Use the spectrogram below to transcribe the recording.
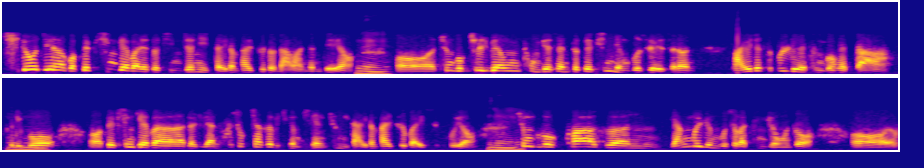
치료제하고 백신 개발에도 진전이 있다 이런 발표도 나왔는데요. 네. 어, 중국 질병통제센터 백신 연구소에서는 바이러스 분류에 성공했다. 그리고 어, 백신 개발을 위한 후속 작업이 지금 진행 중이다. 이런 발표가 있었고요. 네. 중국 과학원 약물연구소 같은 경우도 어,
